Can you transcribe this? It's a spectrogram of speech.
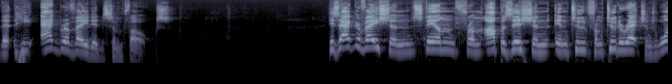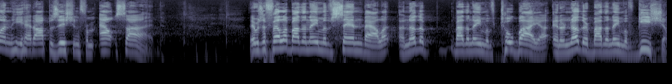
that he aggravated some folks. His aggravation stemmed from opposition in two, from two directions. One, he had opposition from outside. There was a fellow by the name of Sanballat, another by the name of Tobiah, and another by the name of Geshem.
